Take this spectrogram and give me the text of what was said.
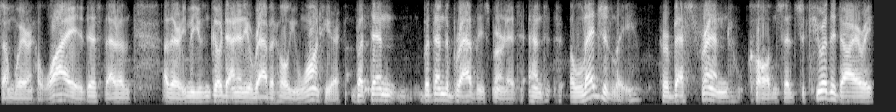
somewhere in Hawaii, this, that, other. I mean, you can go down any rabbit hole you want here. But then, but then the Bradlees burn it, and allegedly, her best friend called and said, "Secure the diary,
